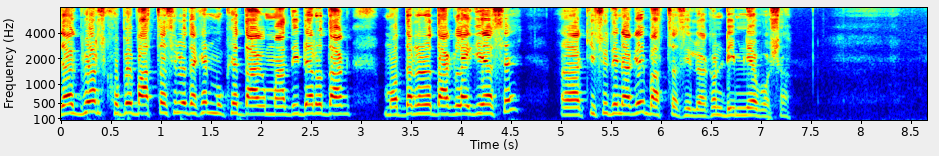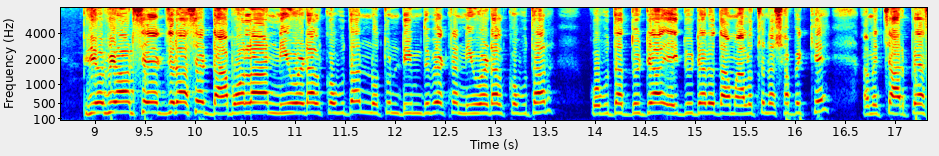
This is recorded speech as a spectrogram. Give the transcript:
যাক ভিয়ার্স খোপে বাচ্চা ছিল, দেখেন মুখে দাগ মাদিডারও দাগ, মদ্দাটারও দাগ লাগিয়ে আছে। কিছুদিন আগেই বাচ্চা ছিল, এখন ডিম নিয়ে বসা। প্রিয় ভিউয়ার্স এক জোড়া আছে ডাবলা নিউ এডাল কবুতর, নতুন ডিম দেবে একটা নিউ এডাল কবুতর। কবুতর দুইটা, এই দুইটারও দাম আলোচনা সাপেক্ষে। আমি চার পেয়ার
